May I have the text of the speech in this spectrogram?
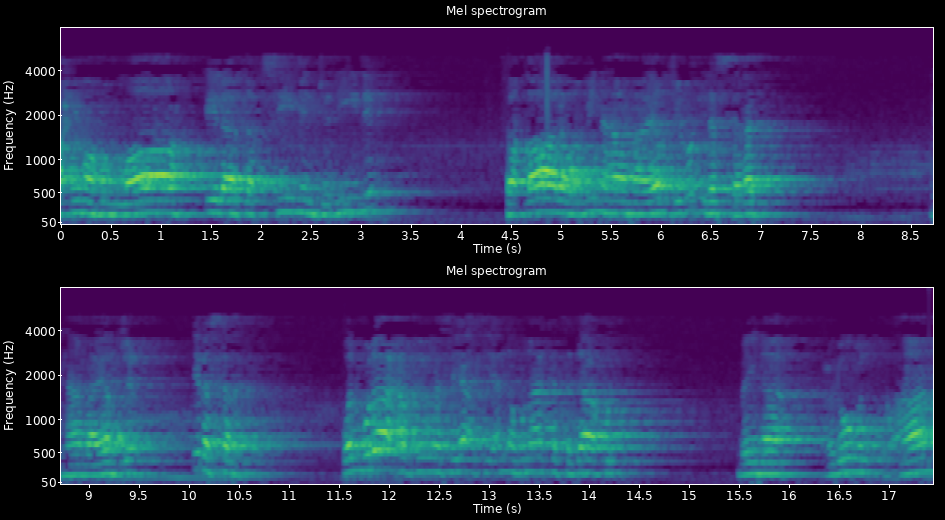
رحمه الله إلى تقسيم جديد فقال ومنها ما يرجع إلى السند منها ما يرجع إلى السند. والملاحظ فيما سيأتي أن هناك تداخل بين علوم القرآن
